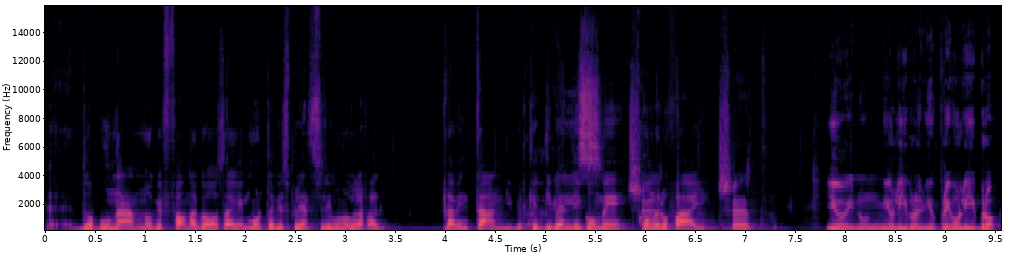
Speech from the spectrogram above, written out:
eh, dopo un anno che fa una cosa e molta più esperienza di uno che la fa da vent'anni, perché Bravissimo, dipende come, certo, come, lo fai. Certo. Io in un mio libro, nel mio primo libro,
